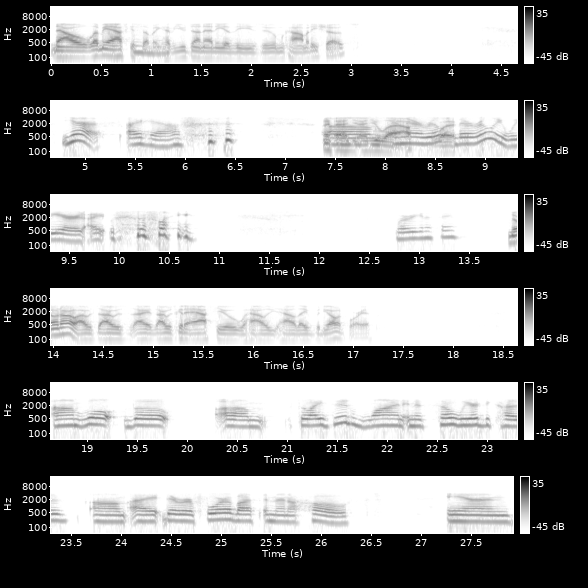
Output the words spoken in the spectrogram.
Now, let me ask you something. Mhm. Have you done any of these Zoom comedy shows? yes, I have. And- and you Um, laugh. And they're really What- they're really weird. I like. What were you gonna say? No, no. I was I was I, I was going to ask you how how they've been going for you. Um, well, the um, so I did one, and it's so weird because um, I there were four of us and then a host, and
